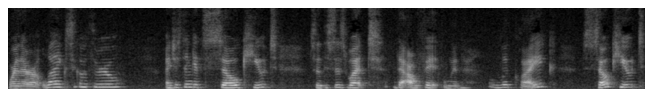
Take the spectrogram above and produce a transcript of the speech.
where their legs go through. I just think it's so cute. So this is what the outfit would look like. So cute.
